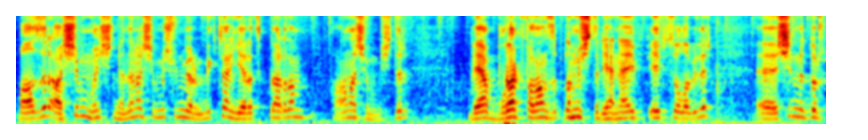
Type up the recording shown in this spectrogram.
bazıları aşınmış. Neden aşınmış bilmiyorum. Büyük ihtimalle yaratıklardan falan aşınmıştır. Veya Burak falan zıplamıştır yani hep- hepsi olabilir. E, şimdi dur.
